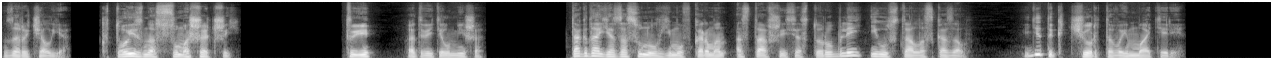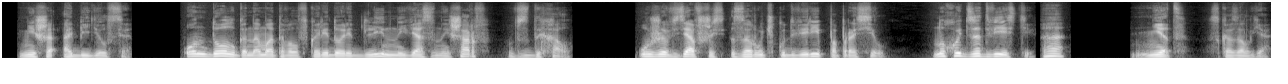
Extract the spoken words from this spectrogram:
зарычал я, кто из нас сумасшедший? Ты, ответил Миша. Тогда я засунул ему в карман оставшиеся сто рублей и устало сказал. Иди ты к чертовой матери. Миша обиделся. Он долго наматывал в коридоре длинный вязаный шарф, вздыхал. Уже взявшись за ручку двери, попросил. «Ну, хоть за двести, а?» «Нет», — сказал я.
